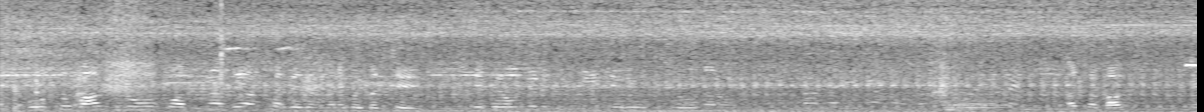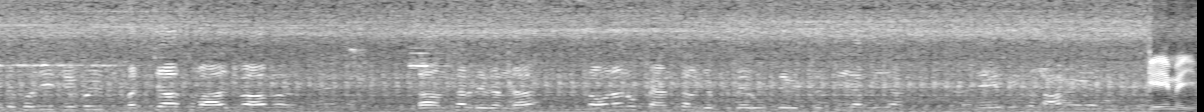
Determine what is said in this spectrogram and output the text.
ਅੱਛਾ, ਉਸ ਤੋਂ ਬਾਅਦ ਜਦੋਂ ਕੁਐਸਚਨਾਂ ਦੇ ਆਨਸਰ ਦੇ ਦਿੰਦੇ ਨੇ ਕੋਈ ਬੱਚੇ, ਤੇ ਫਿਰ ਉਹਦੇ ਵਿੱਚ ਕੀ ਦੇ ਰਹੇ ਹੋ ਤੁਸੀਂ ਉਹਨਾਂ ਨੂੰ? ਅੱਛਾ, ਬਾਅਦ ਇਹ ਦੇਖੋ ਜੀ, ਜੇ ਕੋਈ ਬੱਚਾ ਸਵਾਲ ਜਵਾਬ ਦਾ ਆਨਸਰ ਦੇ ਦਿੰਦਾ ਤਾਂ ਉਹਨਾਂ ਨੂੰ ਪੈਨਸਲ ਗਿਫਟ ਦੇ ਰੂਪ ਦੇ ਵਿੱਚ ਦਿੱਤੀ ਜਾਂਦੀ ਆ। ਤੇ ਇੱਕ ਕਿਤਾਬ ਵੀ ਹੈ ਜੀ। ਗੇਮ ਹੈ ਜੀ।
